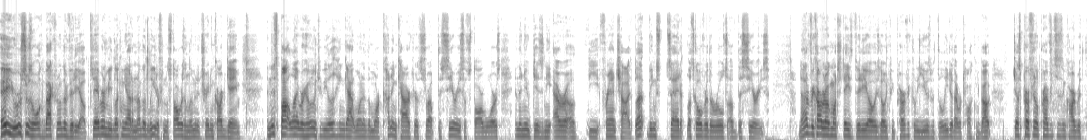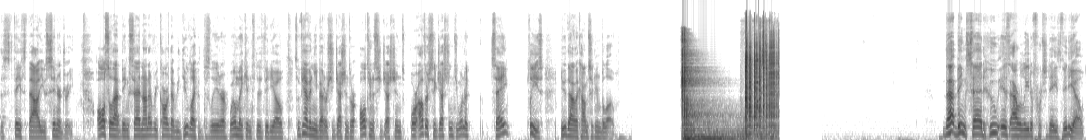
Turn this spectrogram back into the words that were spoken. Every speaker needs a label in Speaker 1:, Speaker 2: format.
Speaker 1: Hey Roosters and welcome back to another video. Today we're going to be looking at another leader from the Star Wars Unlimited trading card game. In this spotlight we're going to be looking at one of the more cunning characters throughout the series of Star Wars in the new Disney era of the franchise. But that being said, let's go over the rules of the series. Not every card we're talking about today's video is going to be perfectly used with the leader that we're talking about, just personal preferences and card with this face value synergy. Also, that being said, not every card that we do like with this leader will make it into this video. So if you have any better suggestions or alternate suggestions or other suggestions you want to say, please do that in the comment section below. That being said, who is our leader for today's video?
